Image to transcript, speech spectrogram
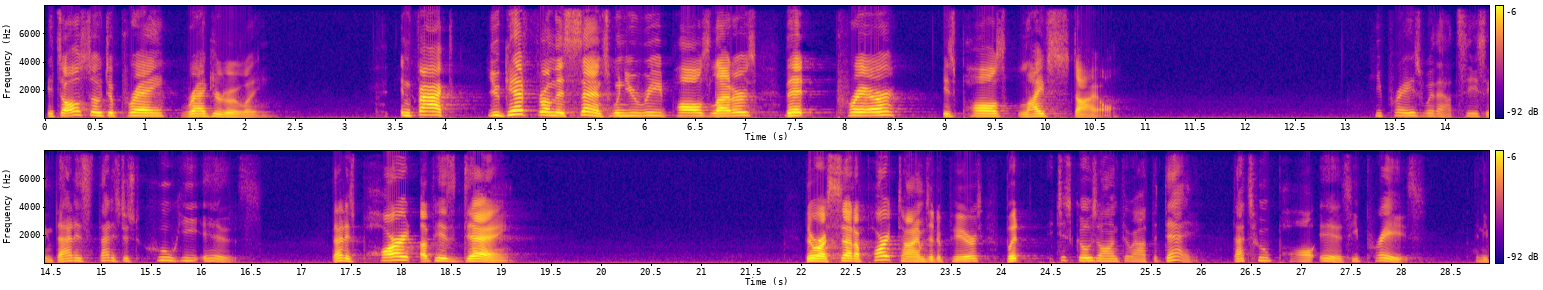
it's also to pray regularly. In fact, you get from this sense when you read Paul's letters that prayer is Paul's lifestyle. He prays without ceasing. That is, that is just who he is. That is part of his day. There are set apart times, it appears, but it just goes on throughout the day. That's who Paul is. He prays, and he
